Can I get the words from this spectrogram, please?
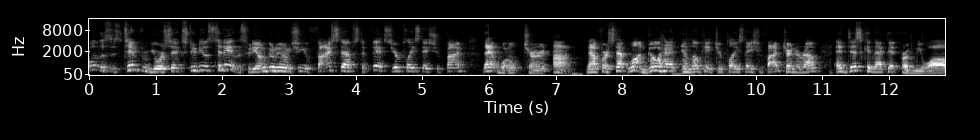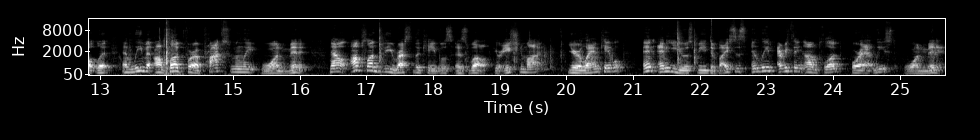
everyone, this is Tim from Your Six Studios. Today in this video, I'm going to show you five steps to fix your PlayStation 5 that won't turn on. Now for step one, go ahead and locate your PlayStation 5, turn it around, and disconnect it from the wall outlet and leave it unplugged for approximately one minute. Now unplug the rest of the cables as well, your HDMI, your LAN cable, and any USB devices, and leave everything unplugged for at least one minute.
